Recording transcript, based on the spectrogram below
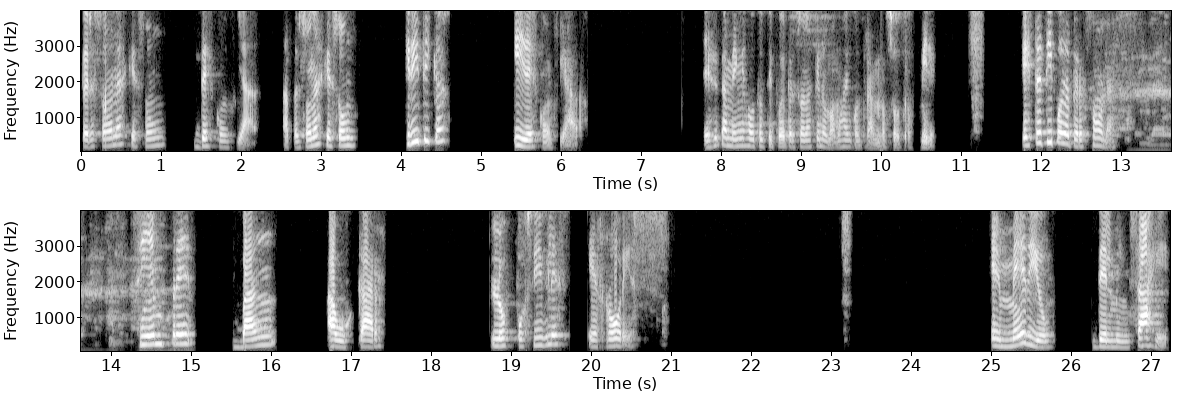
personas que son desconfiadas, a personas que son críticas y desconfiadas. Ese también es otro tipo de personas que nos vamos a encontrar nosotros. Mire, este tipo de personas siempre van a buscar los posibles errores en medio del mensaje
